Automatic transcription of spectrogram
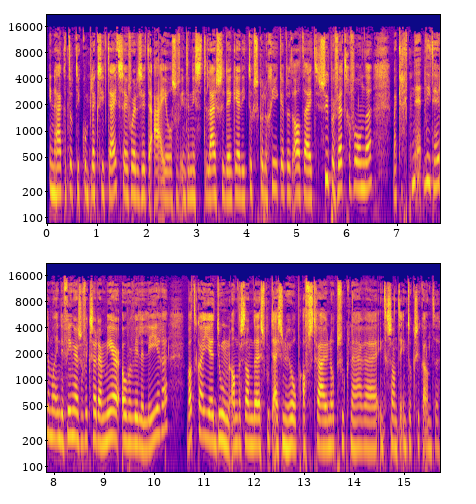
inhakend op die complexiteit, stel voor, er zitten AIOS of internisten te luisteren, denken, ja, die toxicologie, ik heb het altijd super vet gevonden, maar ik krijg het net niet helemaal in de vingers of ik zou daar meer over willen leren. Wat kan je doen anders dan de spoedeisende hulp afstruinen op zoek naar uh, interessante intoxicanten?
